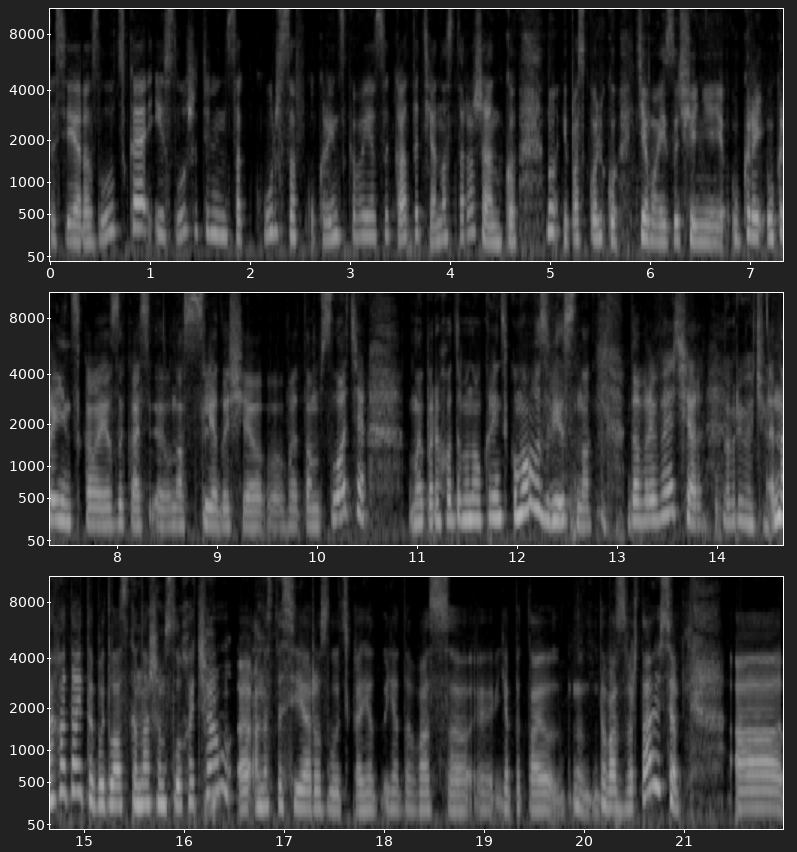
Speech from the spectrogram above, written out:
Анастасия Разлуцкая и слушательница курсов украинского языка Татьяна Стороженко. Ну и поскольку тема изучения укра- украинского языка с- у нас следующая в этом слоті, ми переходимо на українську мову, звісно. Добрий вечір. Добрий вечір. Нагадайте, будь ласка, нашим слухачам, е, Анастасія Розлуцька, я, я до вас е, я питаю, ну, до вас звертаюся. А,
